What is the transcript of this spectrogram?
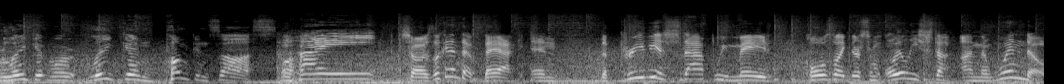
We're leaking, we're leaking pumpkin sauce. Oh, hi. So I was looking at the back and the previous stop we made, Cole's like, there's some oily stuff on the window.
